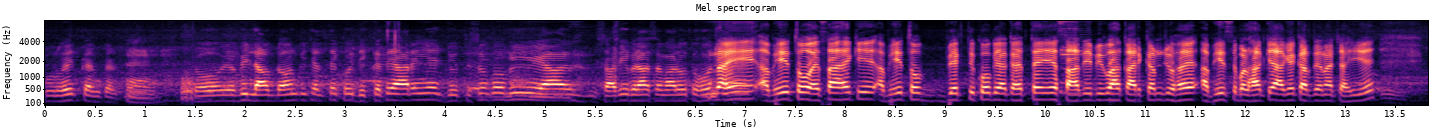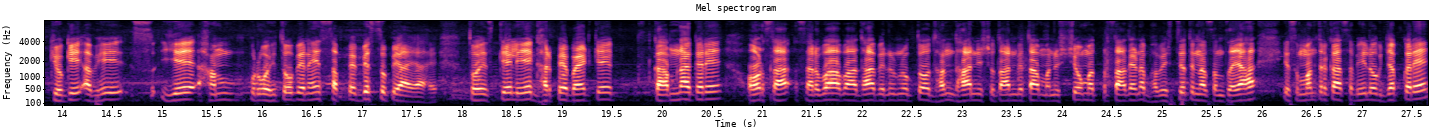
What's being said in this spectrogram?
पुरोहित कर्म करते हैं। तो अभी लॉकडाउन के चलते कोई दिक्कतें आ रही हैं ज्योतिषों को भी या शादी विवाह समारोह तो हो नहीं अभी तो ऐसा है कि अभी तो व्यक्ति को क्या कहते हैं ये शादी विवाह कार्यक्रम जो है अभी से बढ़ा के आगे कर देना चाहिए। क्योंकि अभी ये हम पुरोहितों पे नहीं सब पे विश्व पे आया है। तो इसके लिए घर पे बैठ के कामना करें और सर्वा बाधा विनिर्मुक्तो धन धान्य सुतान्विता मनुष्यो मत प्रसादेन भविष्य न संशया। इस मंत्र का सभी लोग जप करें,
